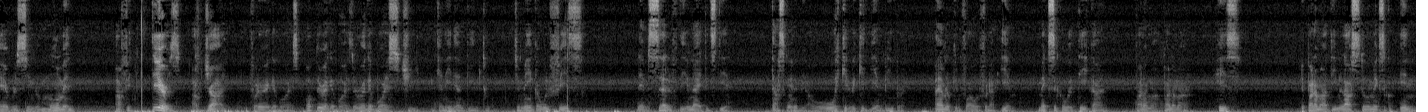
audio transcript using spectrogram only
every single moment of it. Tears of joy for the reggae boys. Up the reggae boys. The reggae boys two. Jamaica will face themselves, the United States. That's going to be a wicked, wicked game, people. I am looking forward for that game. Mexico will take on Panama. Panama, his the Panama team lost to Mexico in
